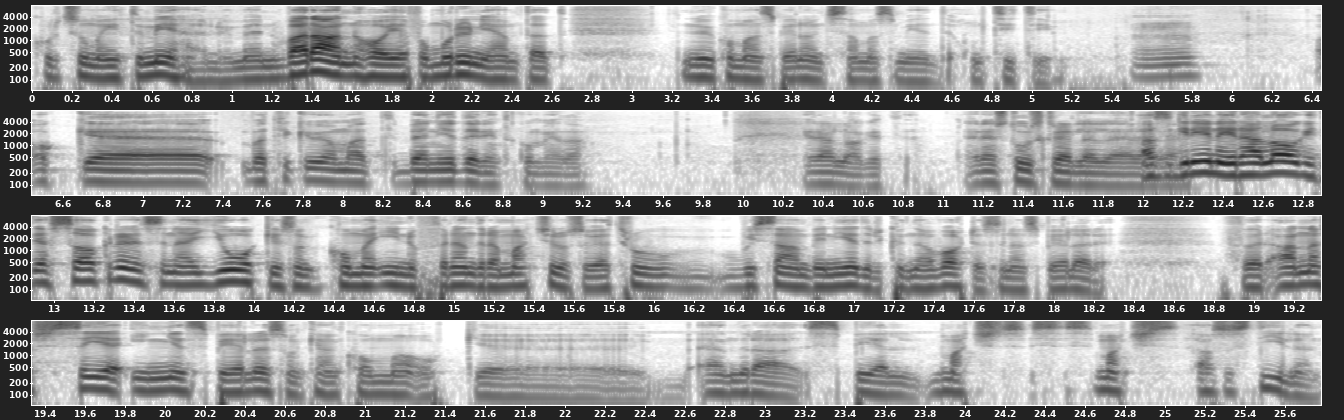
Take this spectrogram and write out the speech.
Kurt Zuma är inte med här nu men Varan har jag från Mourinho hämtat Nu kommer han spela tillsammans med Umtiti Mm. Och eh, vad tycker vi om att Ben Yedder inte kom med då? I det här laget? Är det en stor skräll eller? är det- Alltså grejen är i det här laget, jag saknar en sån här joker som kan komma in och förändra matcher och så Jag tror Wissam Ben Yedder kunde ha varit en sån här spelare För annars ser jag ingen spelare som kan komma och eh, ändra spel, match, match, alltså stilen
